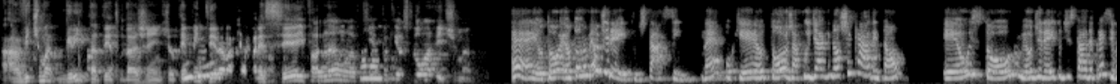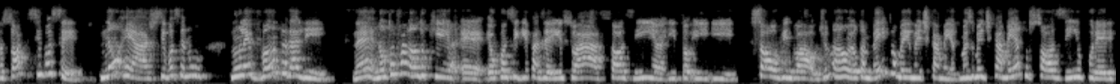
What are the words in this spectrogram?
a vítima grita dentro da gente. O tempo uhum. inteiro ela quer aparecer e fala, não, aqui é porque eu sou uma vítima. É, eu tô, eu tô no meu direito de estar assim, né? Porque eu tô, já fui diagnosticada, então eu estou no meu direito de estar depressiva. Só que se você não reage, se você não, não levanta dali, né? Não estou falando que é, eu consegui fazer isso ah, sozinha e, to, e, e, só ouvindo áudio. Não, eu também tomei o medicamento, mas o medicamento sozinho, por ele,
